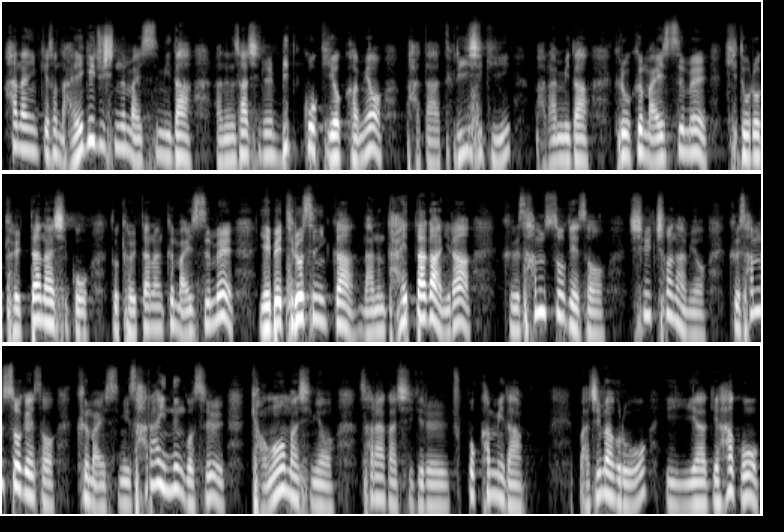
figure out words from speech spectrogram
하나님께서 나에게 주시는 말씀이다라는 사실을 믿고 기억하며 받아들이시기 바랍니다. 그리고 그 말씀을 기도로 결단하시고 또 결단한 그 말씀을 예배 드렸으니까 나는 다 했다가 아니라 그 삶 속에서 실천하며 그 삶 속에서 그 말씀이 살아 있는 것을 경험하시며 살아가시기를 축복합니다. 마지막으로 이 이야기하고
